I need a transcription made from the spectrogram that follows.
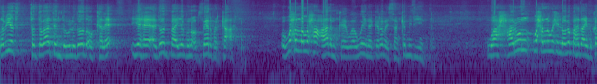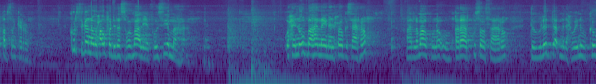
Labiyo toddobaatan dowladood oo kale iyo hay'adood baa iyaguna observer ka ah. Oo wax alla waxaa caalamka waaweyna garanaysaan ka mid yihiin. Waa xarun wax alla wixii looga baahda aynu ka qabsan karno kursigana waxaa u fadhida soomaaliya foosiye maaha. Waxaynu u baahannahay inaan xoogga saaro baarlamaankuna uu qaraar ku soo saaro dowladda madaxweynuhu kow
